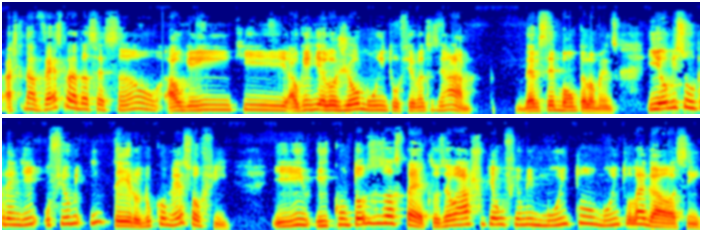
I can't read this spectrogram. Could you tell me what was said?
acho que na véspera da sessão, alguém que alguém elogiou muito o filme, eu disse assim, ah, deve ser bom pelo menos. E eu me surpreendi o filme inteiro, do começo ao fim e, e, com todos os aspectos. Eu acho que é um filme muito, muito legal, assim.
